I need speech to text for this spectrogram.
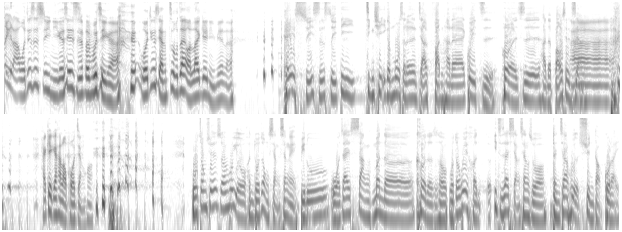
对啦，我就是虚拟跟现实分不清啊，我就想住在 online game 里面了。可以随时随地进去一个陌生人家翻他的柜子，或者是他的保险箱，还可以跟他老婆讲话。我中学的时候会有很多这种想象，诶，比如我在上闷的课的时候，我都会很一直在想象说，等一下会有训导过来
